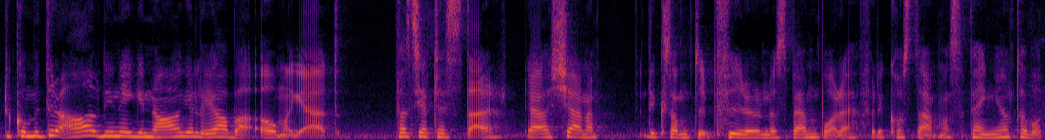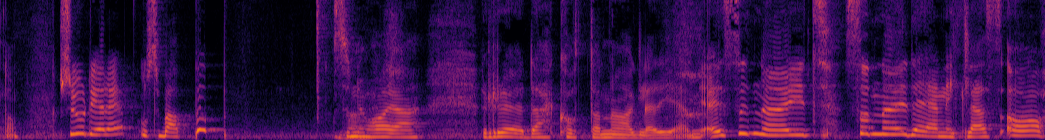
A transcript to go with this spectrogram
Du kommer dra av din egen nagel och jag bara oh my god. Fast jag testar. Jag tjänar liksom typ 400 spänn på det för det kostar en massa pengar att ta bort dem. Så gjorde jag det och så bara pop! Så nice. nu har jag röda korta naglar igen. Jag är så nöjd! Så nöjd är jag Niklas. Åh!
